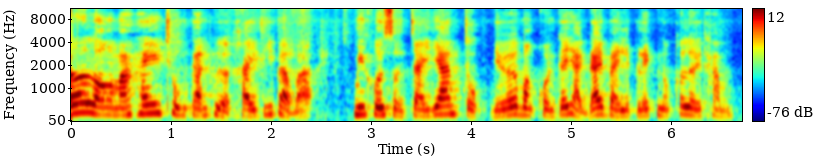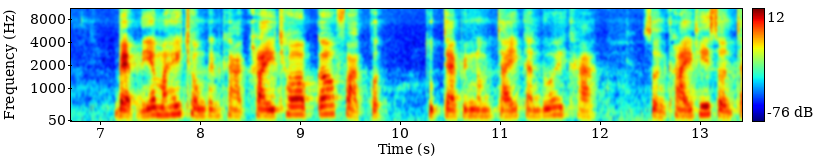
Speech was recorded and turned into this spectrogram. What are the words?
ก็ลองมาให้ชมกันเผื่อใครที่แบบว่า มีคนสนใจย่ามจกเยอะ บางคนก็อยากได้ใบเล็ก ๆ นกก็เลยทำแบบนี้มาให้ชมกันค่ะ ใครชอบก็ฝากกดถูกใจเป็นกำลังใจกันด้วยค่ะ ส่วนใครที่สนใจ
